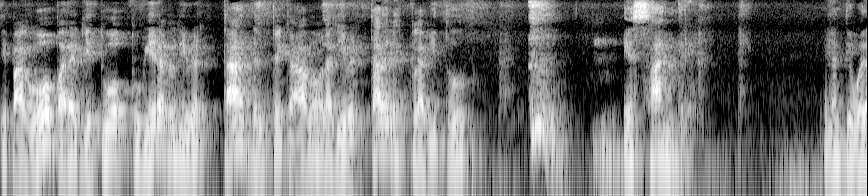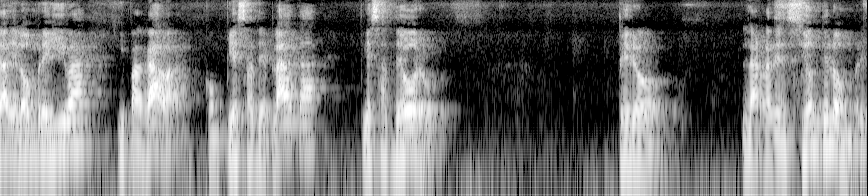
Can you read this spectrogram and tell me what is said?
eh, pagó para que tú obtuvieras la libertad del pecado, la libertad de la esclavitud, es sangre. En la antigüedad el hombre iba y pagaba con piezas de plata, piezas de oro. Pero la redención del hombre,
